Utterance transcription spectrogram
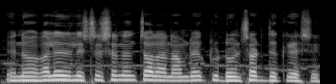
এই নোয়াখালী রেল স্টেশনে চলেন আমরা একটু ডোনশট দেখে আসি।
